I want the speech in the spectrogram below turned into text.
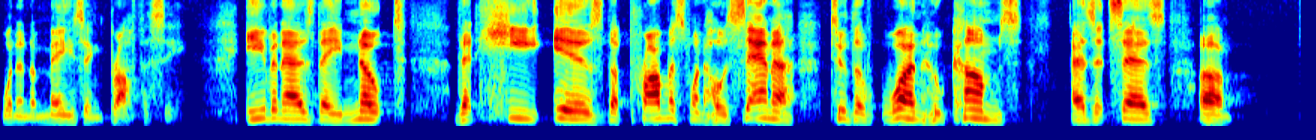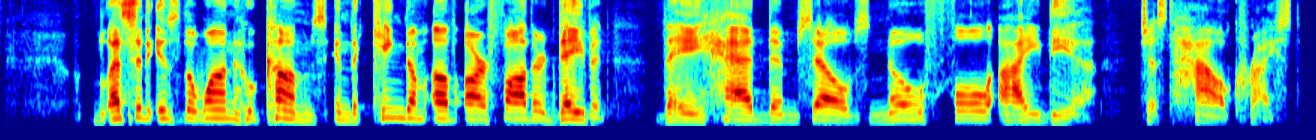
What an amazing prophecy even as they note that he is the promised one. Hosanna to the one who comes, as it says, um, Blessed is the one who comes in the kingdom of our father David. They had themselves no full idea just how Christ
